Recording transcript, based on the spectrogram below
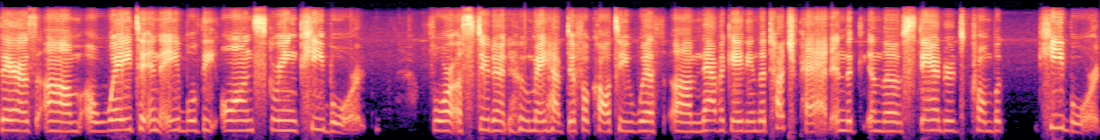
There's um, a way to enable the on-screen keyboard for a student who may have difficulty with um, navigating the touchpad in the, in the standard Chromebook keyboard.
